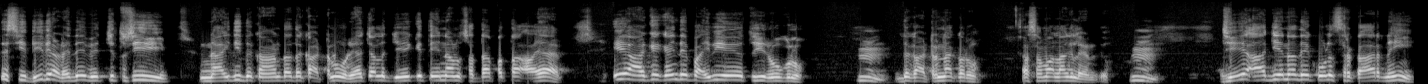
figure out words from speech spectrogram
ਤੇ ਸ਼ਹੀਦੀ ਦਿਹਾੜੇ ਦੇ ਵਿੱਚ ਤੁਸੀਂ ਨਾਈ ਦੀ ਦੁਕਾਨ ਦਾ ਉਦਘਾਟਨ ਹੋ ਰਿਹਾ ਚੱਲ ਜੇ ਕਿਤੇ ਇਹਨਾਂ ਨੂੰ ਸੱਦਾ ਪੱਤਾ ਆਇਆ ਇਹ ਆ ਕੇ ਕਹਿੰਦੇ ਭਾਈ ਵੀ ਇਹ ਤੁਸੀਂ ਰੋਕ ਲਓ। ਹੂੰ। ਉਦਘਾਟਨ ਨਾ ਕਰੋ ਆ ਸਮਾਂ ਲੰਘ ਲੈਣ ਦਿਓ। ਹੂੰ। ਜੇ ਅੱਜ ਇਹਨਾਂ ਦੇ ਕੋਲ ਸਰਕਾਰ ਨਹੀਂ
